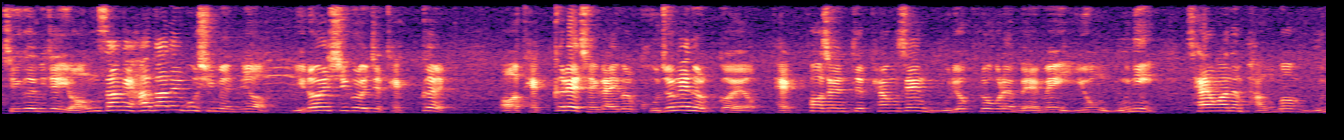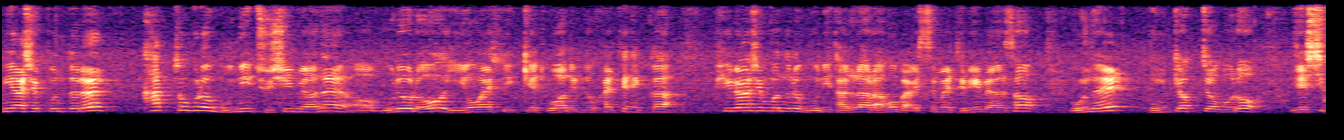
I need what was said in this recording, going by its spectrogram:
지금 이제 영상의 하단을 보시면요. 이런 식으로 이제 댓글 어, 댓글에 제가 이걸 고정해 놓을 거예요. 100% 평생 무료 프로그램 매매 이용 문의 사용하는 방법 문의하실 분들은 카톡으로 문의 주시면은 어, 무료로 이용할 수 있게 도와드리도록 할 테니까 필요하신 분들은 문의 달라라고 말씀을 드리면서 오늘 본격적으로 이제 시,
